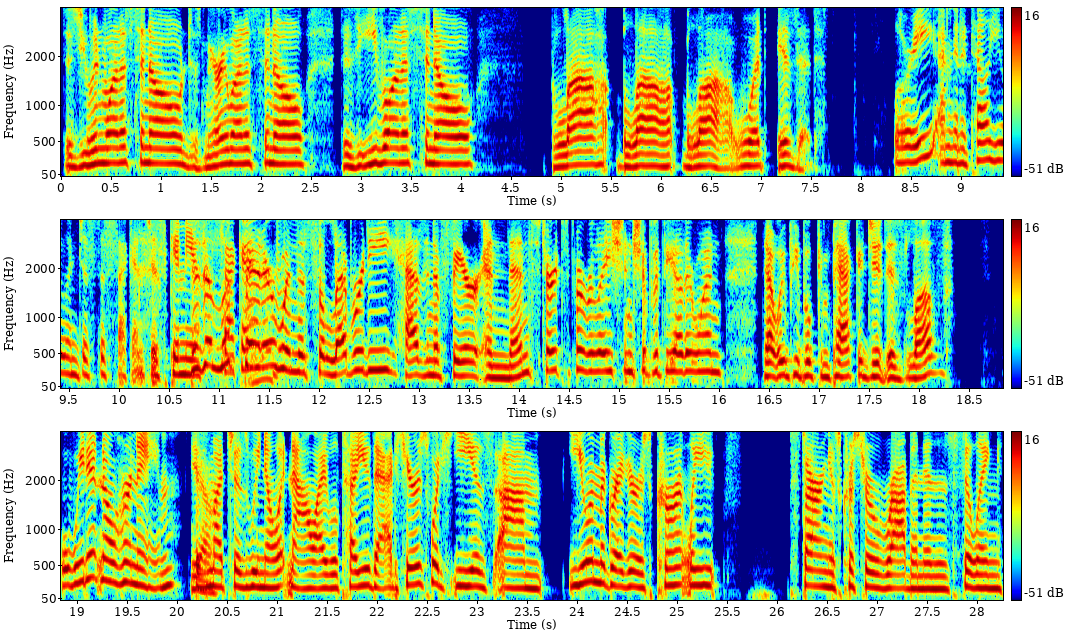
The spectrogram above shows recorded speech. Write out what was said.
Does Ewan want us to know? Does Mary want us to know? Does Eve want us to know? Blah blah blah. What is it? Lori, I'm going to tell you in just a second. Just give me a Does a it look second. better when the celebrity has an affair and then starts up a relationship with the other one? That way people can package it as love? Well, we didn't know her name Yeah. as much as we know it now. I will tell you that. Here's what he is. Um, Ewan McGregor is currently starring as Christopher Robin and is filling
